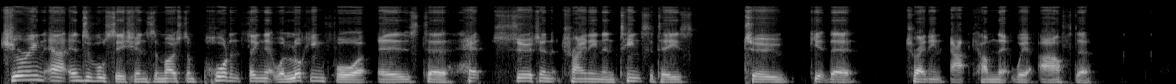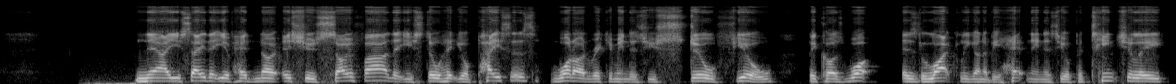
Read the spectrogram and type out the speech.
During our interval sessions, the most important thing that we're looking for is to hit certain training intensities to get the training outcome that we're after. Now, you say that you've had no issues so far, that you still hit your paces. What I'd recommend is you still fuel because what is likely going to be happening is you're potentially,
